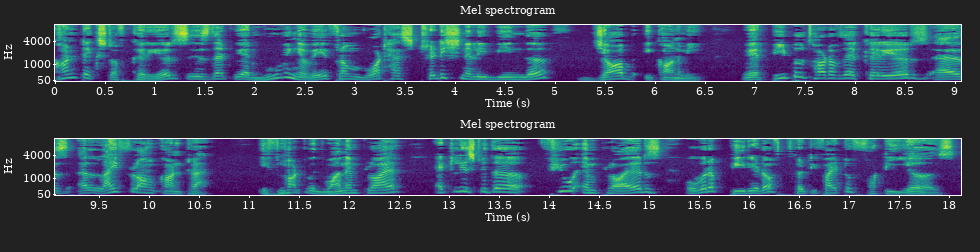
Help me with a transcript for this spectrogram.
context of careers is that we are moving away from what has traditionally been the job economy, where people thought of their careers as a lifelong contract, if not with one employer, at least with a few employers over a period of 35 to 40 years.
